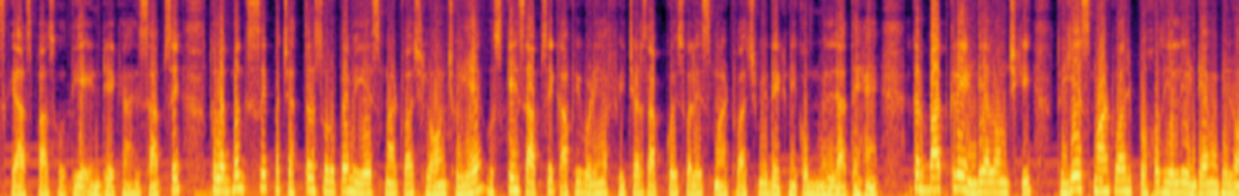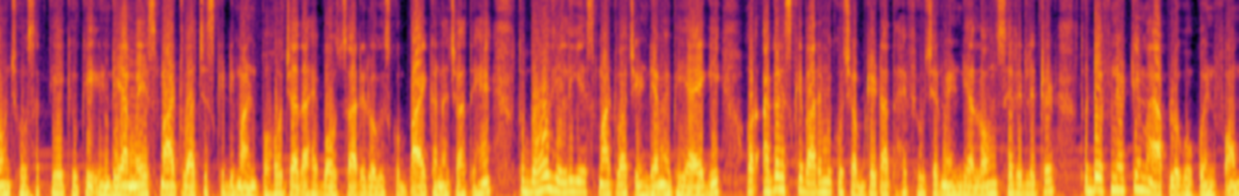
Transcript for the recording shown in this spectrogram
के आसपास होती है इंडिया के हिसाब से। तो लगभग से पचहत्तर सौ रुपए में ये स्मार्ट वॉच लॉन्च हुई है। उसके हिसाब से काफ़ी बढ़िया फीचर्स आपको इस वाले स्मार्ट वॉच में देखने को मिल जाते हैं। अगर बात करें इंडिया लॉन्च की तो ये स्मार्ट वॉच बहुत जल्दी इंडिया में भी लॉन्च हो सकती है, क्योंकि इंडिया में स्मार्ट वॉचेस की डिमांड बहुत ज़्यादा है। बहुत सारे लोग इसको बाय करना चाहते हैं तो बहुत जल्दी ये स्मार्ट वॉच इंडिया में भी आएगी। और अगर इसके बारे में कुछ अपडेट आता है फ्यूचर में इंडिया लॉन्च से रिलेटेड तो डेफिनेटली मैं आप लोगों को इन्फॉर्म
